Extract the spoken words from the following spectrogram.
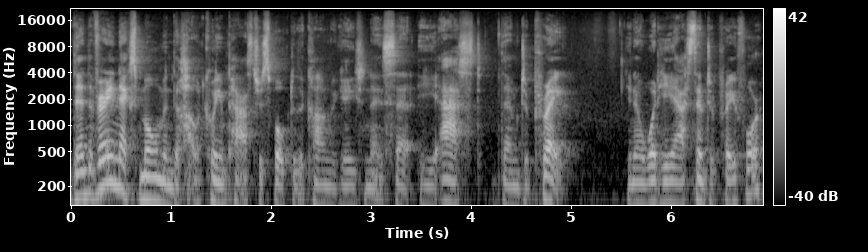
then the very next moment, the outgoing pastor spoke to the congregation and said he asked them to pray. You know what he asked them to pray for?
